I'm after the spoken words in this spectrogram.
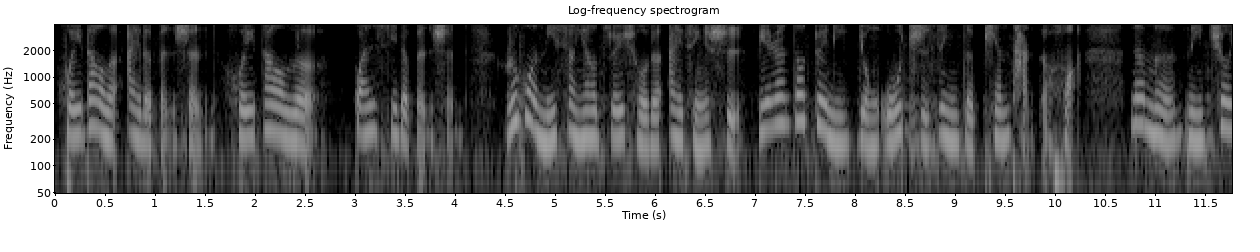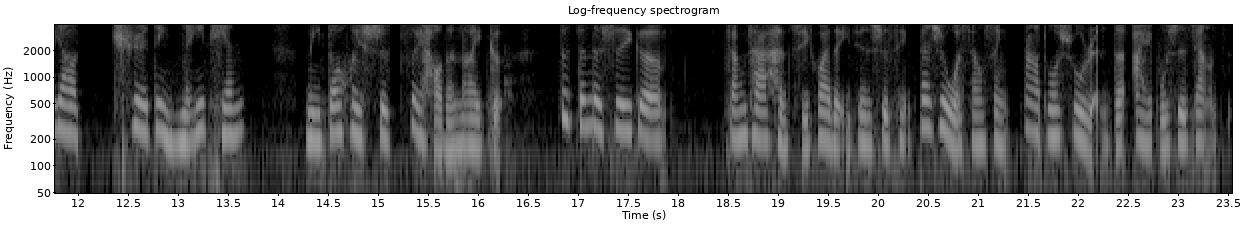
回到了爱的本身，回到了关系的本身。如果你想要追求的爱情是别人都对你永无止境的偏袒的话，那么你就要确定每一天你都会是最好的那一个。这真的是一个。讲起来很奇怪的一件事情，但是我相信大多数人的爱不是这样子，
